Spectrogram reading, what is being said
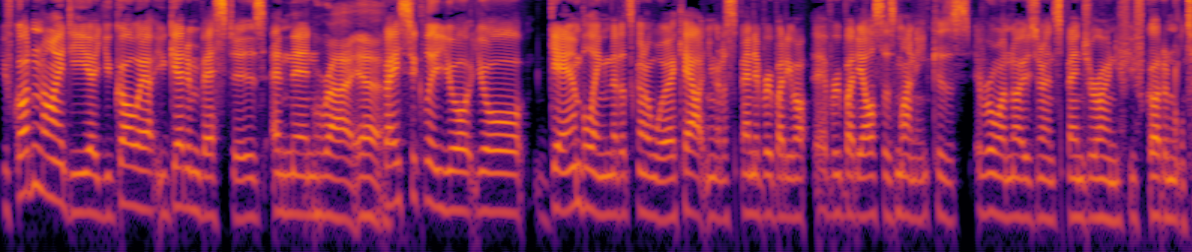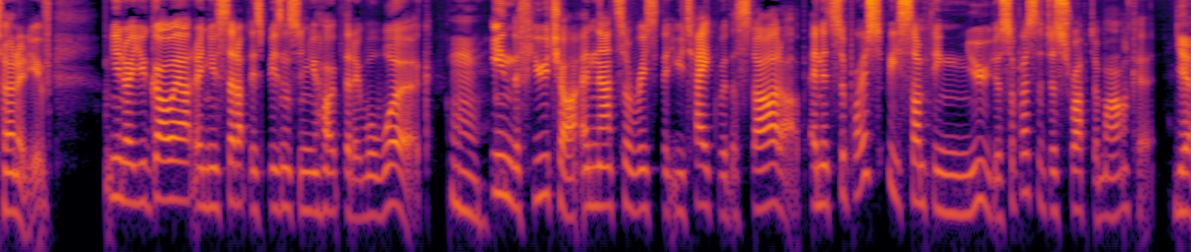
you've got an idea, you go out, you get investors, and then right, yeah. basically you're you're gambling that it's going to work out and you're going to spend everybody everybody else's money because everyone knows you don't spend your own if you've got an alternative. You know, you go out and you set up this business and you hope that it will work Mm. in the future, and that's a risk that you take with a startup. And it's supposed to be something new. You're supposed to disrupt a market. Yeah.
